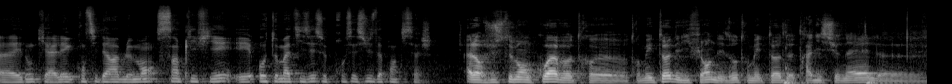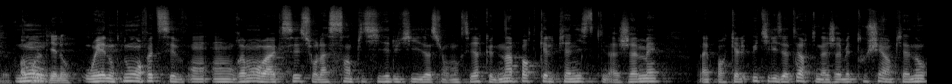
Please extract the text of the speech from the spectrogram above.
Euh, et donc qui allait considérablement simplifier et automatiser ce processus d'apprentissage. Alors justement, quoi votre, votre, méthode est différente des autres méthodes traditionnelles euh, pour le piano? Oui, donc nous en fait, c'est, on, vraiment on va axer sur la simplicité d'utilisation. Donc c'est-à-dire que n'importe quel pianiste qui n'a jamais, n'importe quel utilisateur qui n'a jamais touché un piano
